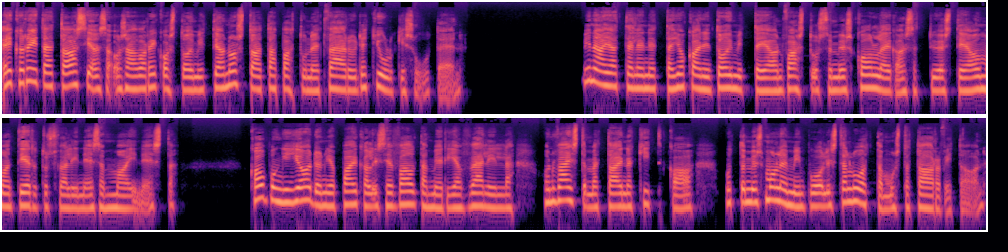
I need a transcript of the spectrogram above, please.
Eikö riitä, että asiansa osaava rikostoimittaja nostaa tapahtuneet vääryydet julkisuuteen? Minä ajattelen, että jokainen toimittaja on vastuussa myös kollegansa työstä ja oman tiedotusvälineensä maineesta. Kaupungin johdon ja paikallisen valtamedian välillä on väistämättä aina kitkaa, mutta myös molemmin puolista luottamusta tarvitaan.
